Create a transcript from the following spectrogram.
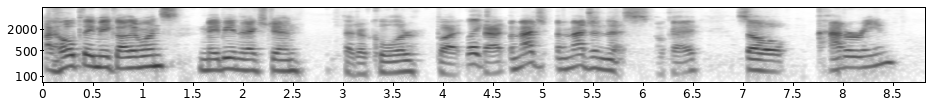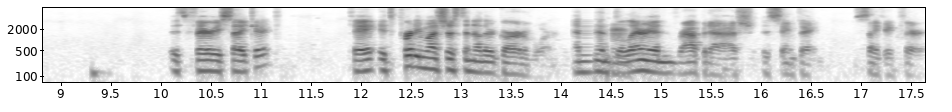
I hope they make other ones, maybe in the next gen, that are cooler. But like that imagine imagine this okay so hatterene is fairy psychic okay it's pretty much just another gardevoir and then Mhm. Galarian Rapidash is same thing psychic fairy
